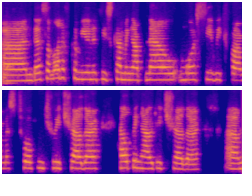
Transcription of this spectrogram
Yeah. And there's a lot of communities coming up now, more seaweed farmers talking to each other, helping out each other. Um,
